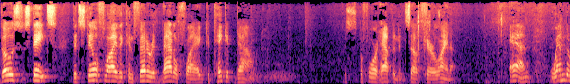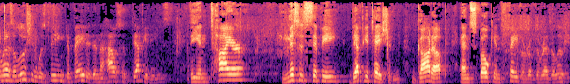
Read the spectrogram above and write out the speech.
those states that still fly the Confederate battle flag to take it down. This is before it happened in South Carolina. And when the resolution was being debated in the House of Deputies, the entire Mississippi deputation got up and spoke in favor of the resolution.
